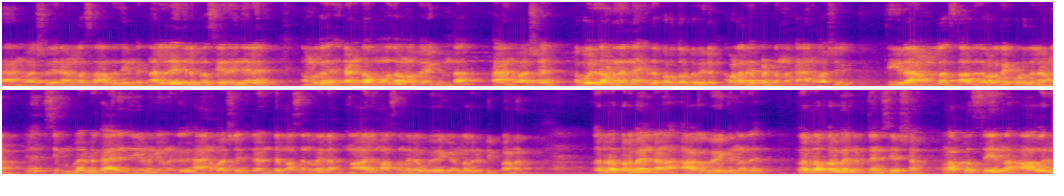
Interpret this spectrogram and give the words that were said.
ഹാൻഡ് വാഷ് വരാനുള്ള സാധ്യതയുണ്ട്. നല്ല രീതിയിൽ പ്രസ് ചെയ്ത് കഴിഞ്ഞാൽ നമുക്ക് രണ്ടോ മൂന്നോ തവണ ഉപയോഗിക്കേണ്ട ഹാൻഡ് വാഷ് അപ്പോൾ ഒരു തവണ തന്നെ ഇത് പുറത്തോട്ട് വരും. വളരെ പെട്ടെന്ന് ഹാൻഡ് വാഷ് തീരാനുള്ള സാധ്യത വളരെ കൂടുതലാണ്. സിമ്പിളായിട്ട് കാര്യം ചെയ്യണമെങ്കിൽ നിങ്ങൾക്ക് ഹാൻഡ് വാഷ് രണ്ട് മാസം വരെ നാല് മാസം വരെ ഉപയോഗിക്കാനുള്ള ഒരു ടിപ്പാണ് റബ്ബർ ബാൻഡാണ് ആകെ ഉപയോഗിക്കുന്നത്. ഒരു റബ്ബർ ബാൻഡ് എടുത്തതിന് ശേഷം നമ്മൾ ആ പ്രസ് ചെയ്യുന്ന ആ ഒരു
